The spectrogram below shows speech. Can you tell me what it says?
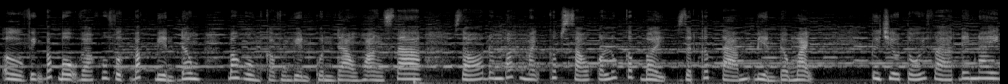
Ở vịnh Bắc Bộ và khu vực Bắc Biển Đông, bao gồm cả vùng biển quần đảo Hoàng Sa, gió Đông Bắc mạnh cấp 6 có lúc cấp 7, giật cấp 8, biển động mạnh. Từ chiều tối và đêm nay,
